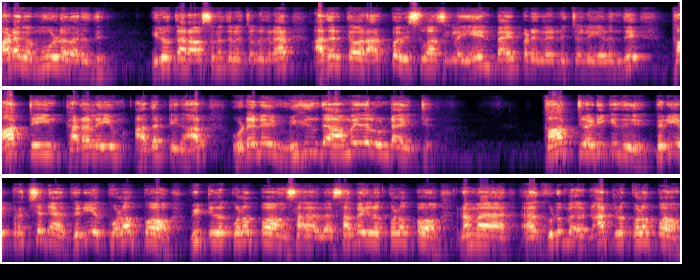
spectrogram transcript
படகை மூட வருது. இருபத்தாறு வசனத்தில் சொல்லுகிறார் அதற்கு அவர் அற்ப விசுவாசிகளை ஏன் பயப்படுங்கள்? என்று சொல்லி எழுந்து காற்றையும் கடலையும் அதட்டினார் உடனே மிகுந்த அமைதல் உண்டாயிற்று. காற்று அடிக்குது பெரிய பிரச்சனை பெரிய குழப்பம் வீட்டில் குழப்பம் ச சபையில் குழப்பம் நம்ம குடும்ப நாட்டில் குழப்பம்.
